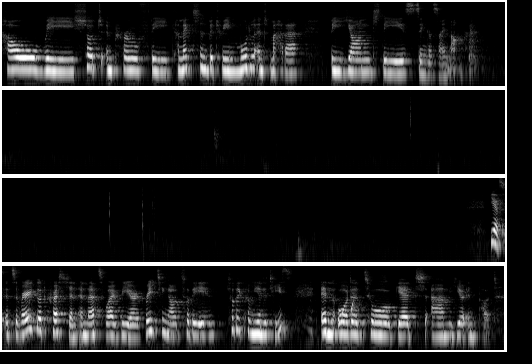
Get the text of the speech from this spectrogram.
how we should improve the connection between Moodle and Mahara beyond the single sign-on. Yes, it's a very good question, and that's why we are reaching out to the to the communities in order to get um, your input.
